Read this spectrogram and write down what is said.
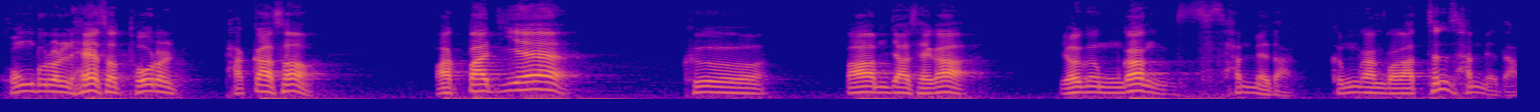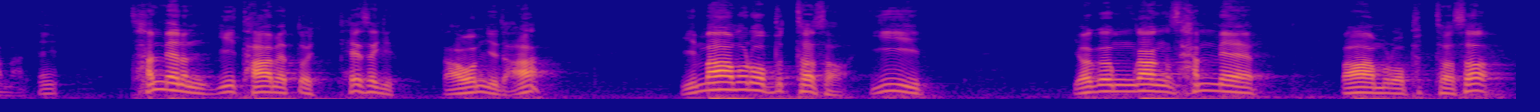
공부를 해서 도를 닦아서 막바지에 그 마음 자세가 여금강 산매다. 금강과 같은 산매다 말이에요. 산매는 이 다음에 또 해석이 나옵니다. 이 마음으로 붙어서 이 여금강 산매 마음으로 붙어서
